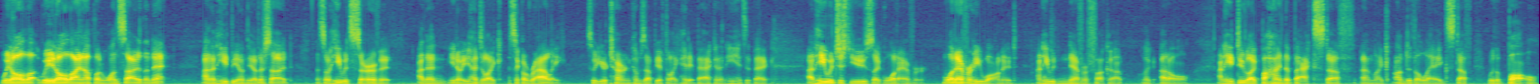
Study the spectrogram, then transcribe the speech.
we'd all we'd all line up on one side of the net, and then he'd be on the other side, and so he would serve it, and then you know you had to like it's like a rally, so your turn comes up, you have to like hit it back, and then he hits it back, and he would just use like whatever, whatever he wanted, and he would never fuck up like at all. And he'd do like behind the back stuff and like under the leg stuff with a bottle,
